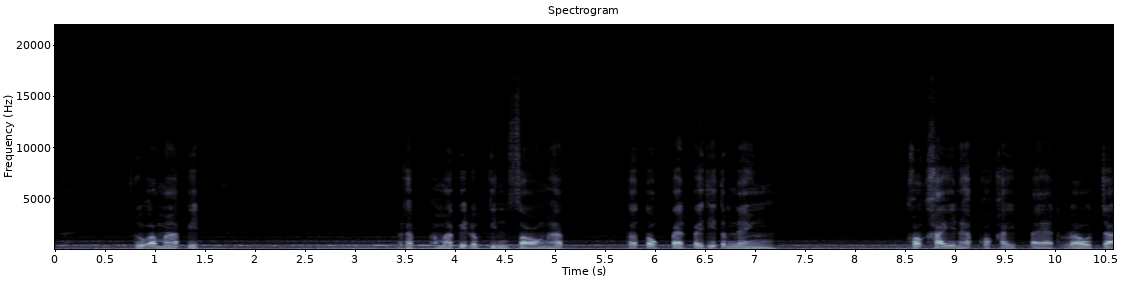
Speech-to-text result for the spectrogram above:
8 หรือเอาม้าปิดนะครับเอาม้าปิดเรากิน 2 นะครับ ถ้าตก 8 ไปที่ตำแหน่ง ขอไข่นะครับ ขอไข่ 8 เราจะ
